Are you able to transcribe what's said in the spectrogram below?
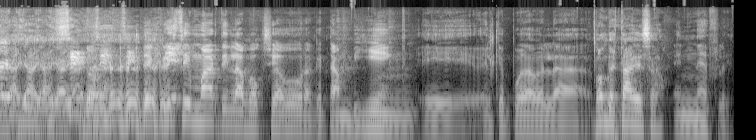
Ay, ay, ay, ay, ay, ay. De- Sí, sí. De Christine Martin, la boxeadora, que también eh, el que pueda verla. ¿Dónde está esa? En Netflix.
